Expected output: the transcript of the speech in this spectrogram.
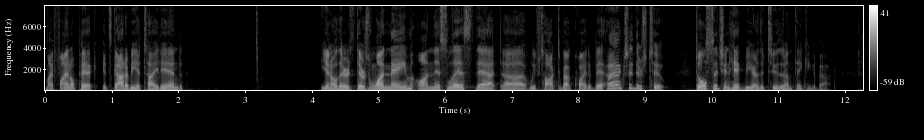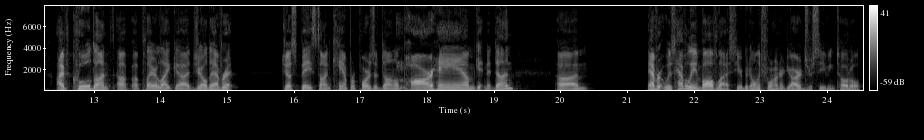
my final pick. It's got to be a tight end. You know, there's there's one name on this list that uh, we've talked about quite a bit. Uh, Actually, there's two. Dulcich and Higbee are the two that I'm thinking about. I've cooled on a, a player like uh, Gerald Everett, just based on camp reports of Donald Parham getting it done. Um, Everett was heavily involved last year, but only 400 yards receiving total.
